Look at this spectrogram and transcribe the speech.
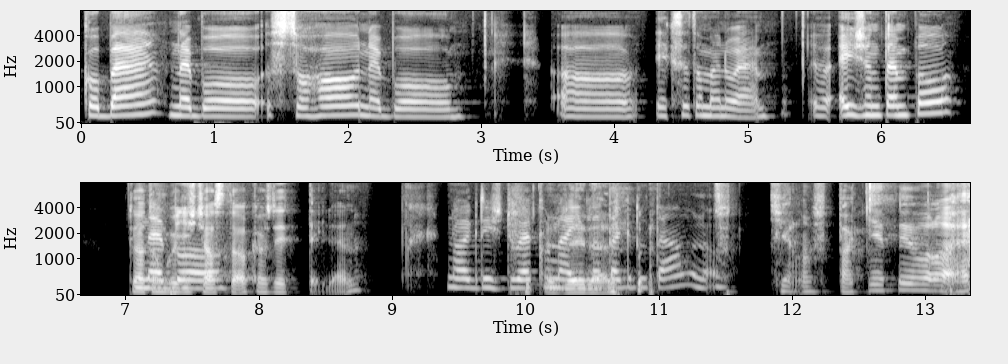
Kobe, nebo Soho, nebo uh, jak se to jmenuje? Uh, Asian Temple, Ty já tam Nebo- chodíš často, každý týden? No a když jdu jako na jídlo, tak jdu tam, no. Dělám špatně, ty vole.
